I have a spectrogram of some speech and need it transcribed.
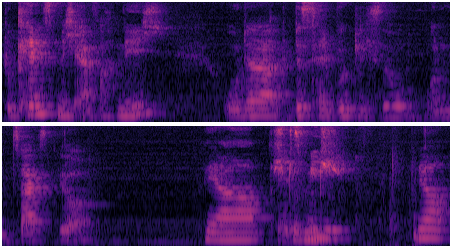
du kennst mich einfach nicht oder du bist halt wirklich so und sagst, ja, ja, stimmt. Me. Ja.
